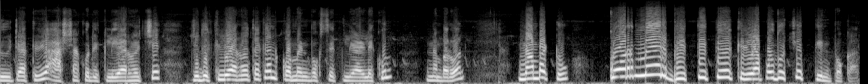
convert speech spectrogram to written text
দুইটা ক্রিয়া, আশা করি ক্লিয়ার হচ্ছে যদি ক্লিয়ার হয়ে থাকেন কমেন্ট বক্সে ক্লিয়ার লিখুন নাম্বার ওয়ান নাম্বার টু কর্মের ভিত্তিতে ক্রিয়াপদ হচ্ছে তিন প্রকার।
